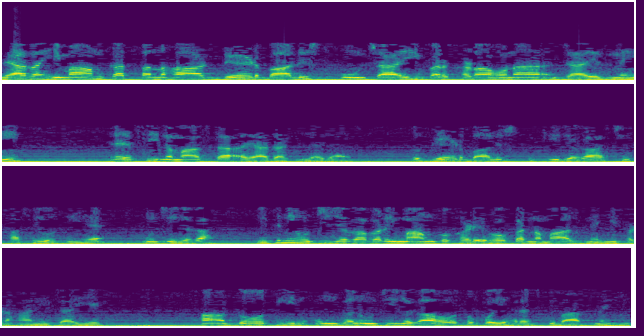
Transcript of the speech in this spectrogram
لہذا امام کا تنہا ڈیڑھ بالش اونچائی پر کھڑا ہونا جائز نہیں۔ ایسی نماز کا اعادہ کیا جائے۔ تو ڈیڑھ بالش کی جگہ اچھی خاصی ہوتی ہے، اونچی جگہ۔ اتنی اونچی جگہ پر امام کو کھڑے ہو کر نماز نہیں پڑھانی چاہیے۔ ہاں دو تین انگل اونچی جگہ ہو تو کوئی حرج کی بات نہیں۔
